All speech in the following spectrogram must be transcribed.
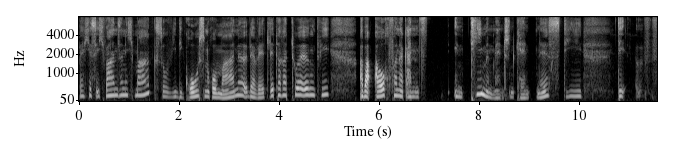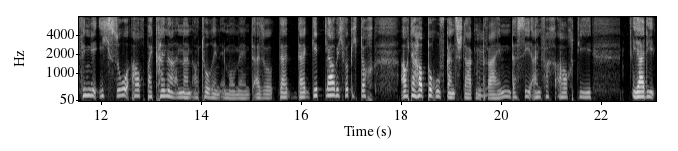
welches ich wahnsinnig mag, so wie die großen Romane der Weltliteratur irgendwie, aber auch von einer ganz intimen Menschenkenntnis, die die finde ich so auch bei keiner anderen Autorin im Moment. Also da, da geht, glaube ich, wirklich doch auch der Hauptberuf ganz stark mit mhm. rein, dass sie einfach auch die, ja, die,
